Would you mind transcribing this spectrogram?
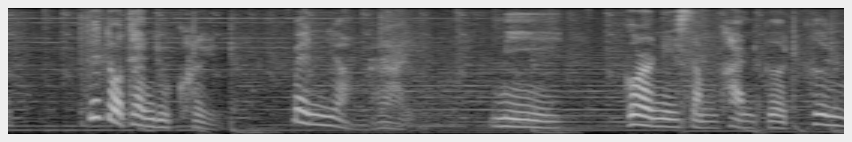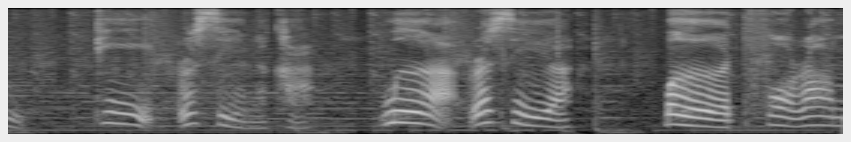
ป ที่ตัวแทนยูเครนเป็นอย่างไร มีกรณีสำคัญเกิดขึ้นที่รัสเซียนะคะ เมื่อรัสเซียเปิดฟอรัม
